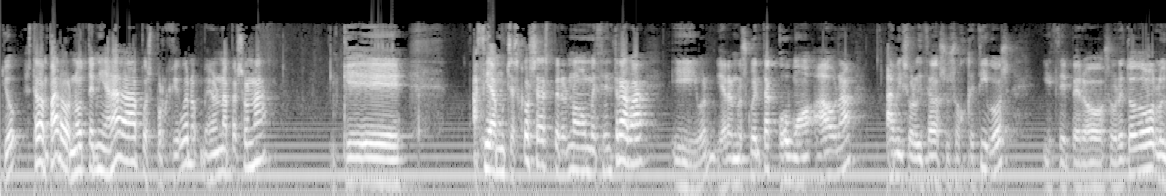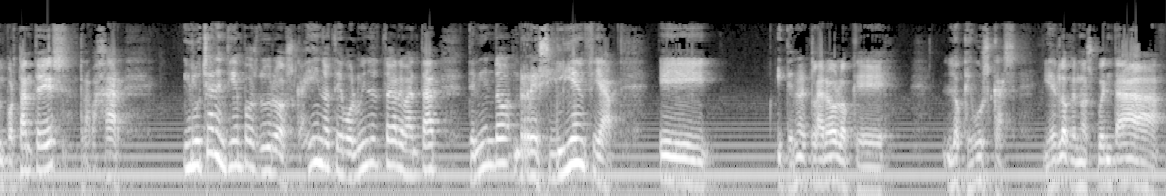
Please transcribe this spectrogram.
yo estaba en paro, no tenía nada, pues porque, bueno, era una persona que hacía muchas cosas, pero no me centraba y bueno, y ahora nos cuenta cómo ahora ha visualizado sus objetivos y dice, pero sobre todo lo importante es trabajar y luchar en tiempos duros, cayéndote, volviéndote a levantar, teniendo resiliencia y, y tener claro lo que, lo que buscas. Y es lo que nos cuenta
